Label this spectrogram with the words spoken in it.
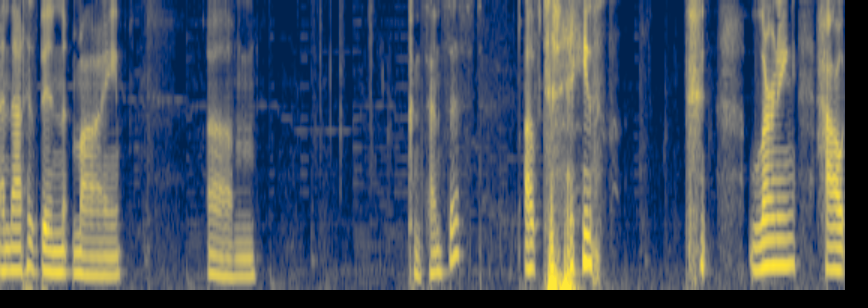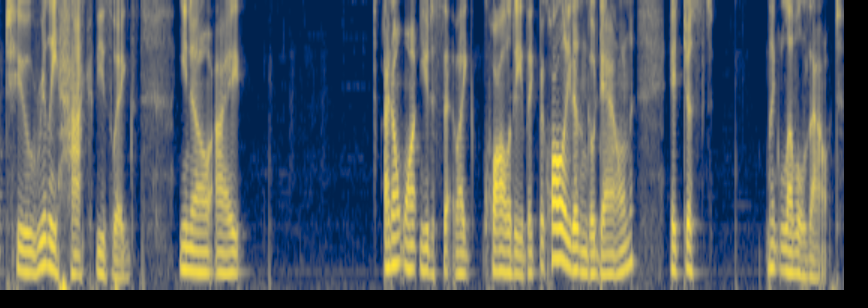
And that has been my um, consensus of today's learning how to really hack these wigs. You know, I I don't want you to say like quality, like the quality doesn't go down. It just like levels out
